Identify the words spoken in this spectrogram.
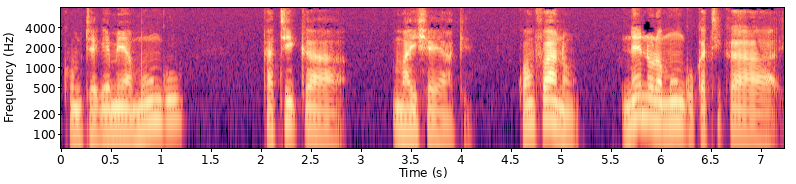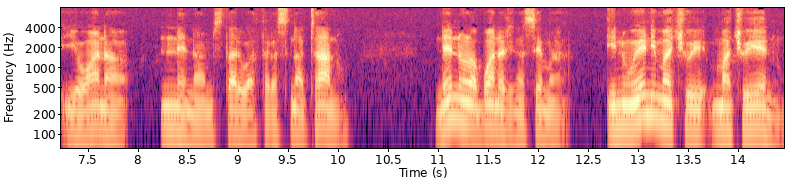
kumtegemea Mungu katika maisha yake. Kwa mfano, neno la Mungu katika Yohana 4 na mstari wa 35, neno la Bwana linasema, inueni macho, macho yenu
